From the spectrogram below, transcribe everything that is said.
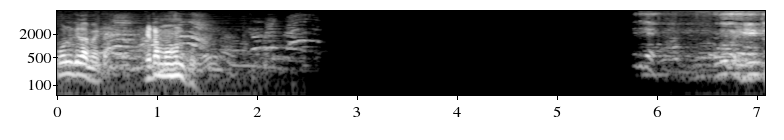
কোন গ্রাম এটা এটা মোহনপুর পুরোহিত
